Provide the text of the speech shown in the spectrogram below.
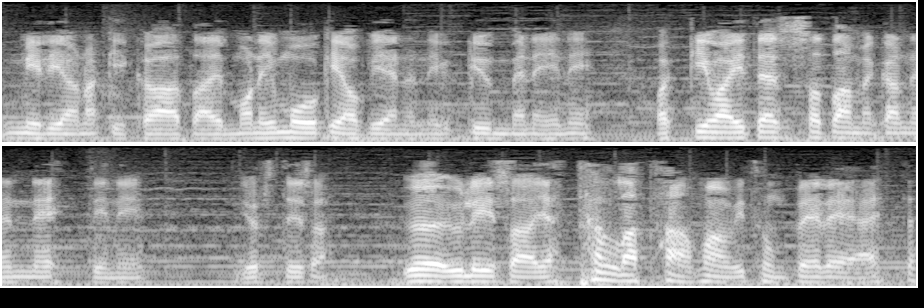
miljoona gigaa, tai moni muukin on vienyt niinku kymmeniä, niin vaikka kiva itse se 100 meganen netti, niin justiinsa yö yli saa jättää lataamaan vitun pelejä, että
